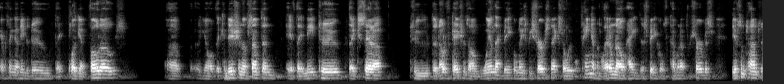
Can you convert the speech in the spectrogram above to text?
everything they need to do. They plug in photos, uh, you know, of the condition of something. If they need to, they set up to the notifications on when that vehicle needs to be serviced next. So we will ping them and let them know, hey, this vehicle's coming up for service give some time to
